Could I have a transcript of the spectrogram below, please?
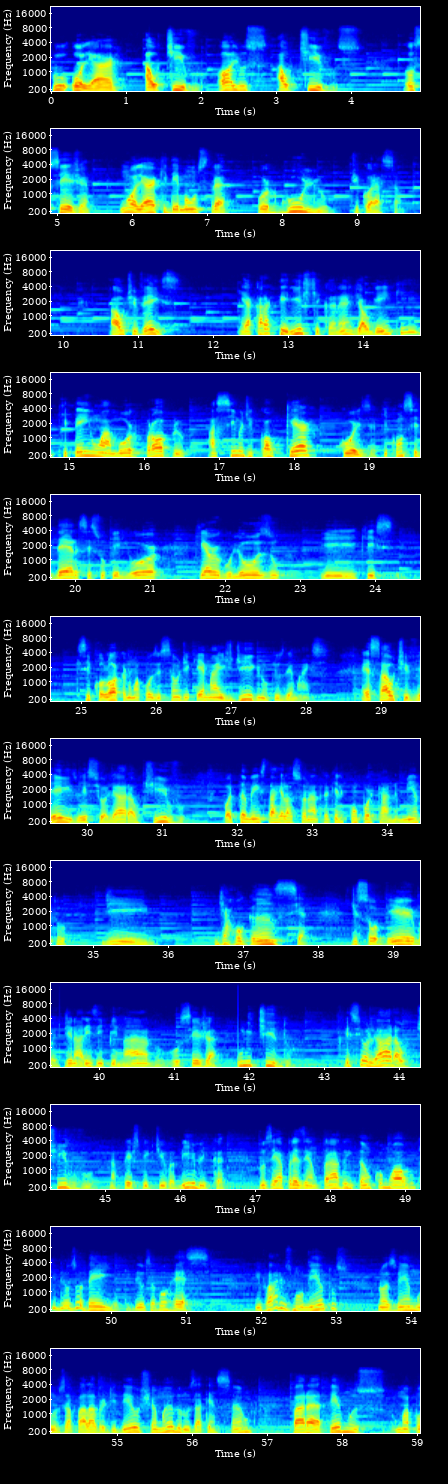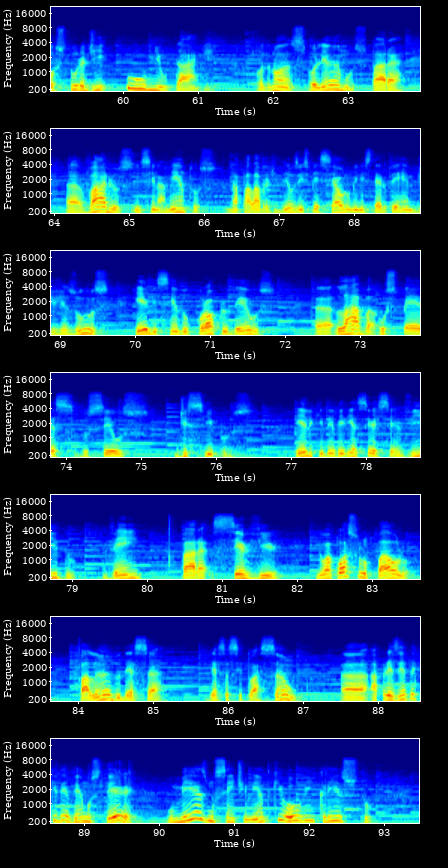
o olhar altivo, olhos altivos, ou seja, um olhar que demonstra orgulho de coração. A altivez é a característica né, de alguém que, que tem um amor próprio acima de qualquer coisa, que considera-se superior, que é orgulhoso e que, que se coloca numa posição de que é mais digno que os demais. Essa altivez, ou esse olhar altivo, pode também estar relacionado com aquele comportamento de, de arrogância, de soberba, de nariz empinado, ou seja, omitido. Esse olhar altivo, na perspectiva bíblica, nos é apresentado então como algo que Deus odeia, que Deus aborrece. Em vários momentos, nós vemos a palavra de Deus chamando-nos atenção para termos uma postura de humildade. Quando nós olhamos para uh, vários ensinamentos na palavra de Deus, em especial no ministério terreno de Jesus, ele, sendo o próprio Deus, uh, lava os pés dos seus discípulos. Ele que deveria ser servido vem para servir. E o apóstolo Paulo, falando dessa, dessa situação, uh, apresenta que devemos ter o mesmo sentimento que houve em Cristo,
